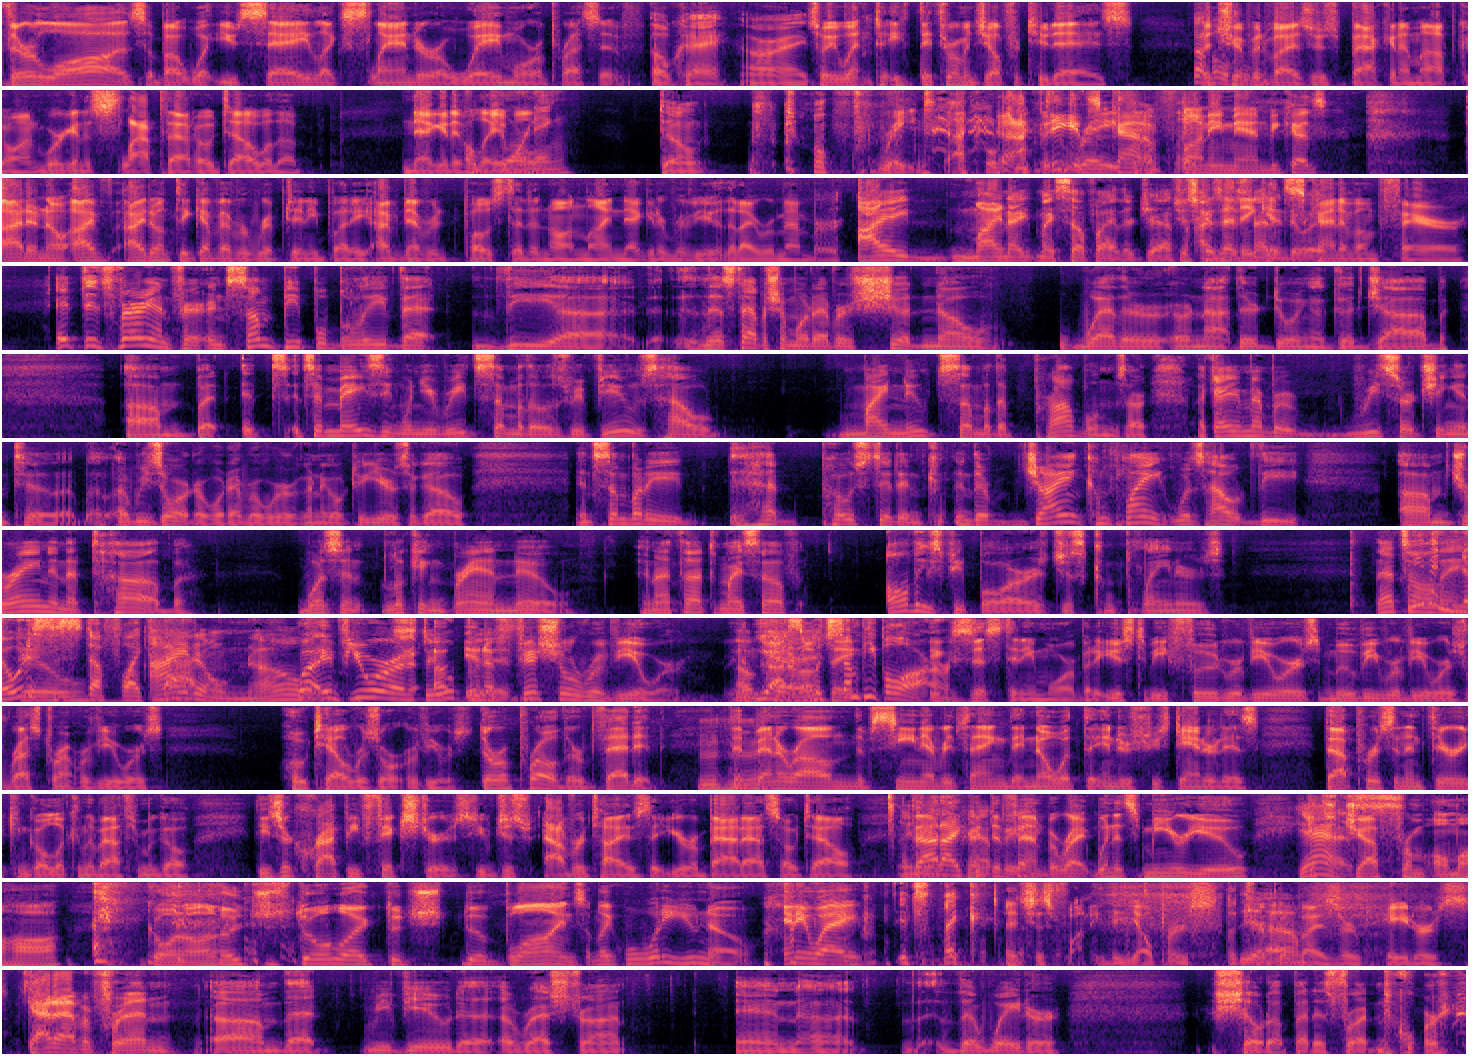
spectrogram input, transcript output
their laws about what you say, like slander, are way more oppressive. Okay, all right. So he went. To, they threw him in jail for two days. But Oh. TripAdvisor's backing him up, going, "We're going to slap that hotel with a negative A label." warning. don't don't rate. I don't I even think it's kind I'm of funny, man, because I don't know. I've I don't think I've ever ripped anybody. I've never posted an online negative review that I remember. I mine I, myself either, Jeff. Just because I'm think it's into it. kind of unfair. It, it's very unfair, and some people believe that the uh, the establishment, whatever, should know whether or not they're doing a good job. Um, but it's it's amazing when you read some of those reviews how minute some of the problems are. Like I remember researching into a, a resort or whatever we were going to go to years ago, and somebody had posted, and, and their giant complaint was how the um, drain in a tub wasn't looking brand new. And I thought to myself, all these people are just complainers. That's Who all even they notices do. stuff like that. I don't know. Well, if you were an, a- an official reviewer, and Yes, know which some people are. exist anymore. But it used to be food reviewers, movie reviewers, restaurant reviewers, hotel resort reviewers. They're a pro. They're vetted. Mm-hmm. They've been around. They've seen everything. They know what the industry standard is. That person, in theory, can go look in the bathroom and go, "These are crappy fixtures. You've just advertised that you're a badass hotel." And that I could crappy. defend. But right when it's me or you, Yes. it's Jeff from Omaha going on. I just don't like the the blinds. I'm like, well, what do you know? Anyway. it's like It's just funny. The Yelpers, the Yeah. TripAdvisor haters. Gotta have a friend um, that reviewed a, a restaurant, and uh, the, the waiter showed up at his front door.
